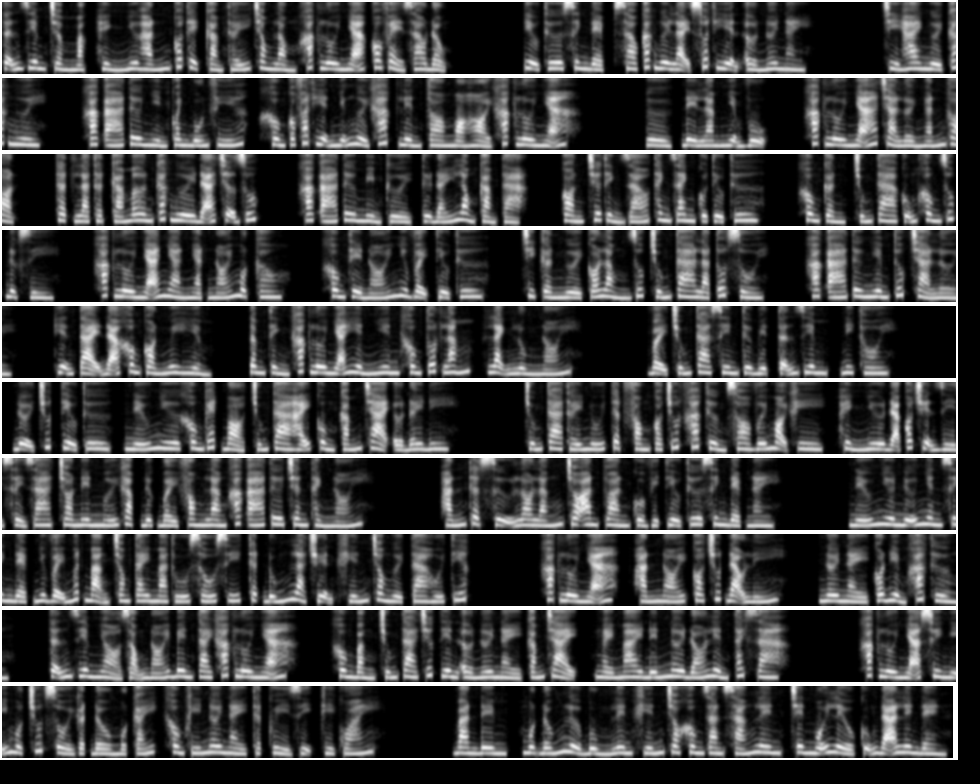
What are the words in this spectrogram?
Tẫn diêm trầm mặc hình như hắn có thể cảm thấy trong lòng khắc lôi nhã có vẻ dao động. Tiểu thư xinh đẹp sao các ngươi lại xuất hiện ở nơi này? Chỉ hai người các ngươi. Khắc á tư nhìn quanh bốn phía, không có phát hiện những người khác liền tò mò hỏi khắc lôi nhã. Ừ, để làm nhiệm vụ. Khắc lôi nhã trả lời ngắn gọn. Thật là thật cảm ơn các ngươi đã trợ giúp. Khắc á tư mỉm cười, từ đáy lòng cảm tạ. Còn chưa thỉnh giáo thanh danh của tiểu thư. Không cần, chúng ta cũng không giúp được gì. Khắc lôi nhã nhàn nhạt nói một câu. Không thể nói như vậy tiểu thư. Chỉ cần người có lòng giúp chúng ta là tốt rồi. Khắc á tư nghiêm túc trả lời. Hiện tại đã không còn nguy hiểm. Tâm tình khắc lôi nhã hiển nhiên không tốt lắm, lạnh lùng nói. Vậy chúng ta xin từ biệt tẫn diêm, đi thôi. Đợi chút tiểu thư, nếu như không ghét bỏ chúng ta hãy cùng cắm trại ở đây đi. Chúng ta thấy núi Tật Phong có chút khác thường so với mọi khi, hình như đã có chuyện gì xảy ra cho nên mới gặp được bầy phong lang khắc á tư chân thành nói. Hắn thật sự lo lắng cho an toàn của vị tiểu thư xinh đẹp này. Nếu như nữ nhân xinh đẹp như vậy mất mạng trong tay ma thú xấu xí thật đúng là chuyện khiến cho người ta hối tiếc. Khắc lôi nhã, hắn nói có chút đạo lý. Nơi này có điểm khác thường. Tẫn diêm nhỏ giọng nói bên tai khắc lôi nhã. Không bằng chúng ta trước tiên ở nơi này cắm trại, ngày mai đến nơi đó liền tách ra. Khắc lôi nhã suy nghĩ một chút rồi gật đầu một cái, không khí nơi này thật quỷ dị kỳ quái. Ban đêm, một đống lửa bùng lên khiến cho không gian sáng lên, trên mỗi lều cũng đã lên đèn.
